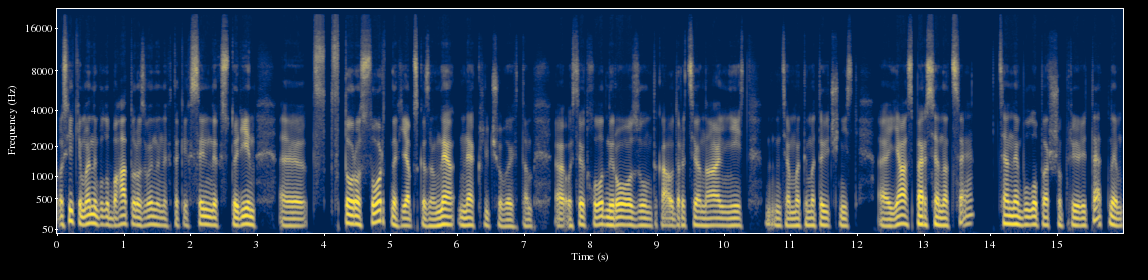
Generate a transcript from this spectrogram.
оскільки в мене було багато розвинених таких сильних сторін, е, второсортних, я б сказав, не, не ключових, там е, ось цей от холодний розум, така от раціональність, ця математичність, е, я сперся на це. Це не було першопріоритетним,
